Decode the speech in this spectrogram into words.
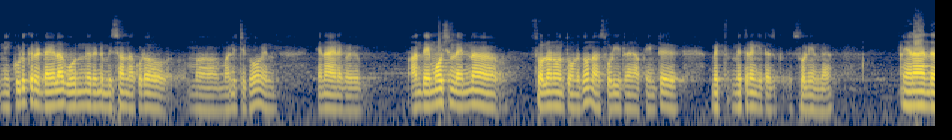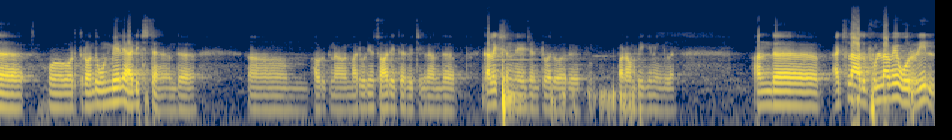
நீ கொடுக்குற டயலாக் ஒன்று ரெண்டு மிஸ் ஆனால் கூட ம மன்னிச்சுக்கோ. என்- ஏன்னா எனக்கு அந்த எமோஷனில் என்ன சொல்லணும்னு தோணுதோ நான் சொல்லிடுறேன் அப்படின்ட்டு மித் மித்ரன் கிட்ட சொல்லியிருந்தேன். ஏன்னா இந்த ஒ- ஒருத்தர் வந்து உண்மையிலே அடிச்சிட்டேன். அந்த அவருக்கு நான் மறுபடியும் சாரி தெரிவிச்சுக்கிறேன். அந்த கலெக்ஷன் ஏஜென்ட் வருவார் படம் பிகினிங்கில் அந்த ஆக்சுவலாக அது ஃபுல்லாகவே ஒரு ரீல்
